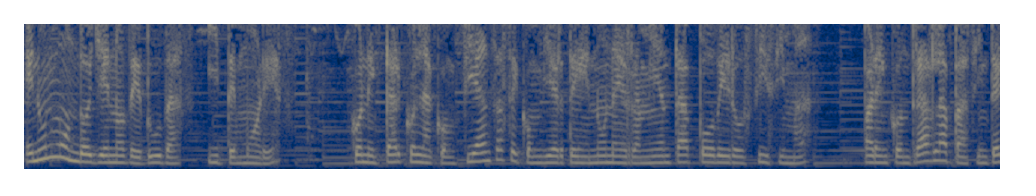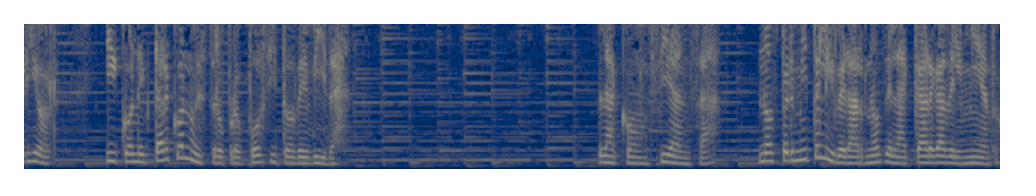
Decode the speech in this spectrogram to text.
En un mundo lleno de dudas y temores, conectar con la confianza se convierte en una herramienta poderosísima para encontrar la paz interior y conectar con nuestro propósito de vida. La confianza nos permite liberarnos de la carga del miedo,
